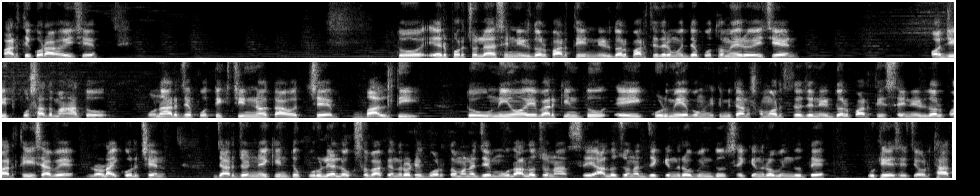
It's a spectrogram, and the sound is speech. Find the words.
প্রার্থী করা হয়েছে। তো এরপর চলে আসে নির্দল প্রার্থী। নির্দল প্রার্থীদের মধ্যে প্রথমেই রয়েছেন অজিত প্রসাদ মাহাতো। ওনার যে প্রতীক চিহ্ন তা হচ্ছে বালতি। তো উনিও এবার কিন্তু এই কুর্মী এবং হিতমিতান সমর্থিত যে নির্দল প্রার্থী, সেই নির্দল প্রার্থী হিসাবে লড়াই করছেন, যার জন্যে কিন্তু পুরুলিয়া লোকসভা কেন্দ্রটি বর্তমানে যে মূল আলোচনা, সেই আলোচনার যে কেন্দ্রবিন্দু, সেই কেন্দ্রবিন্দুতে উঠে এসেছে। অর্থাৎ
